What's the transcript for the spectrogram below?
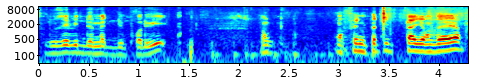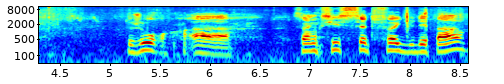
Ça nous évite de mettre du produit. Donc on fait une petite taille en verre, toujours à 5, 6, 7 feuilles du départ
